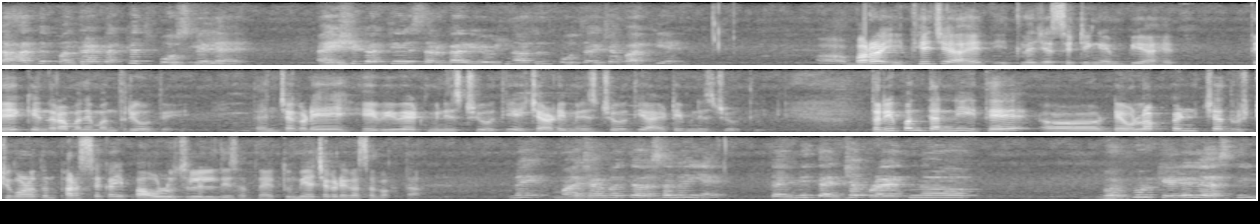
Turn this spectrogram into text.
दहा ते पंधरा टक्केच पोहोचलेल्या आहेत. ऐंशी टक्के सरकारी योजना अजून पोचायच्या बाकी आहेत. बरं इथे जे आहेत इथले जे सिटिंग एम पी आहेत ते केंद्रामध्ये मंत्री होते. त्यांच्याकडे हेवीवेट मिनिस्ट्री होती एच आर डी मिनिस्ट्री होती आय टी मिनिस्ट्री होती. तरी पण त्यांनी इथे डेव्हलपमेंटच्या दृष्टिकोनातून फारसे काही पाऊल उचललेलं दिसत नाही. तुम्ही याच्याकडे कसं बघता? नाही माझ्या मते असं नाही आहे त्यांनी त्यांचे प्रयत्न भरपूर केलेले असतील.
